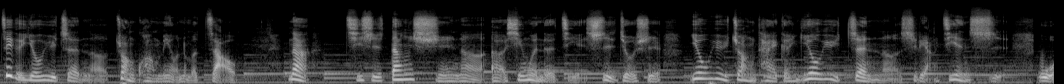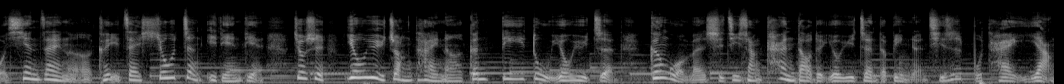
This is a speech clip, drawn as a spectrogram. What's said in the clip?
这个忧郁症呢，状况没有那么糟。那其实当时呢，呃，新闻的解释就是，忧郁状态跟忧郁症呢是两件事。我现在呢可以再修正一点点，就是忧郁状态呢跟低度忧郁症，跟我们实际上看到的忧郁症的病人其实不太一样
